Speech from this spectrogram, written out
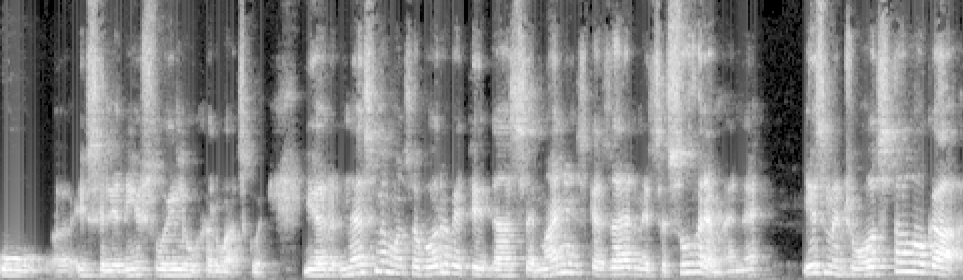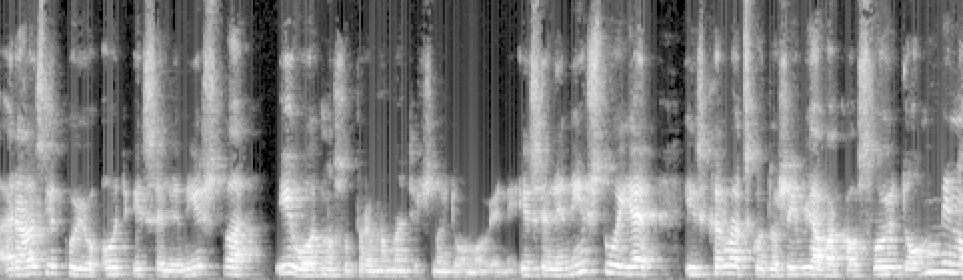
u e, iseljeništvu ili u Hrvatskoj. Jer ne smemo zaboraviti da se manjinske zajednice suvremene između ostaloga razlikuju od iseljeništva i u odnosu prema matičnoj domovini. Iseljeništvo je iz Hrvatsko doživljava kao svoju domovinu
